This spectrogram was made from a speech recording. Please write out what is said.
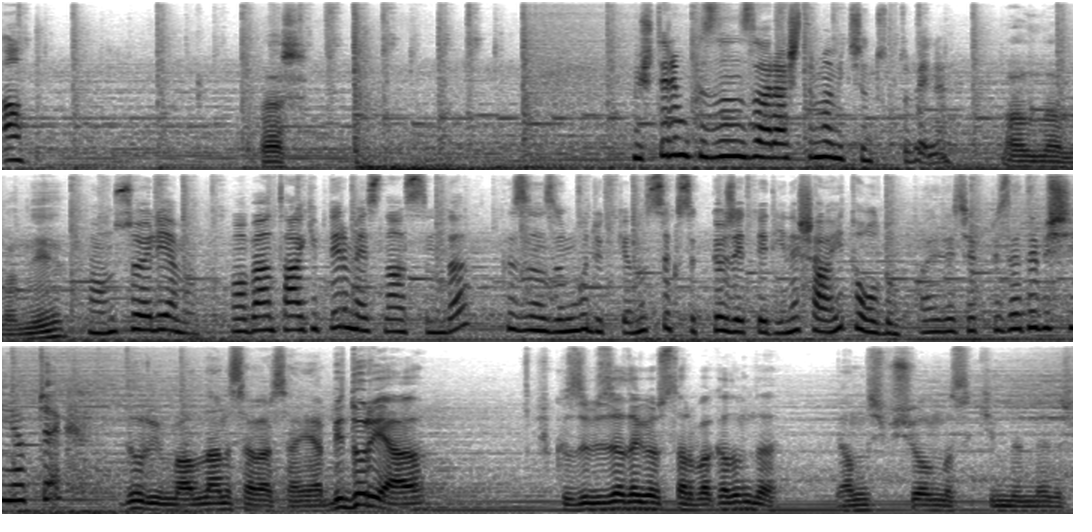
Al. Ver. Müşterim kızınızı araştırmam için tuttu beni. Allah Allah niye? Onu söyleyemem. Ama ben takiplerim esnasında kızınızın bu dükkanı sık sık gözetlediğine şahit oldum. Ay Recep bize de bir şey yapacak. Dur Ümmü Allah'ını seversen ya. Bir dur ya. Şu kızı bize de göster bakalım da. Yanlış bir şey olmasın kimdir nedir.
